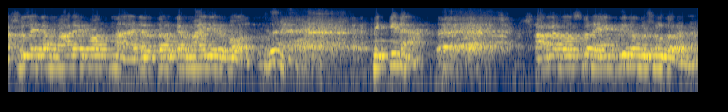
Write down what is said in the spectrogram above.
আসলে এটা মারে পথ না, এটার দরকার মায়ের পথ। ঠিক কিনা? সারা বছর একদিনও গোসল করে না।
